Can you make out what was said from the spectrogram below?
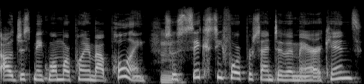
I'll just make one more point about polling. So hmm. 64% of Americans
